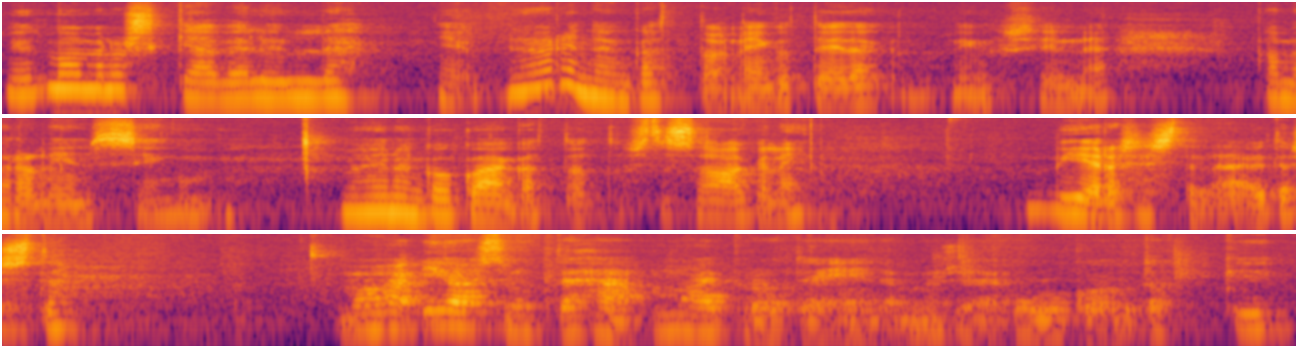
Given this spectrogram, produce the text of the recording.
nyt mä oon menossa kävelylle. Ja mä yritän katsoa niinku teitä niinku sinne kameralinssiin, kun mä meinaan koko ajan katsoa tuosta saakelin viereisestä näytöstä. Mä oon ihastunut tähän My Protein tämmöiseen ulkoilutakkiin.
